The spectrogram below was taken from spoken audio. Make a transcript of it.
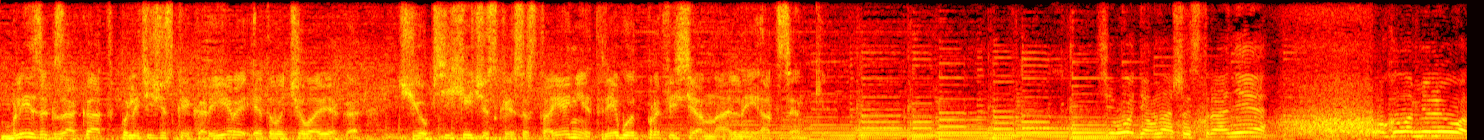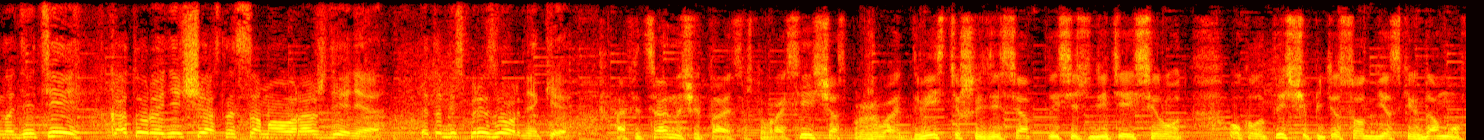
Близок закат политической карьеры этого человека, чье психическое состояние требует профессиональной оценки. Сегодня в нашей стране около миллиона детей, которые несчастны с самого рождения. Это беспризорники. Официально считается, что в России сейчас проживает 260 тысяч детей-сирот, около 1500 детских домов.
